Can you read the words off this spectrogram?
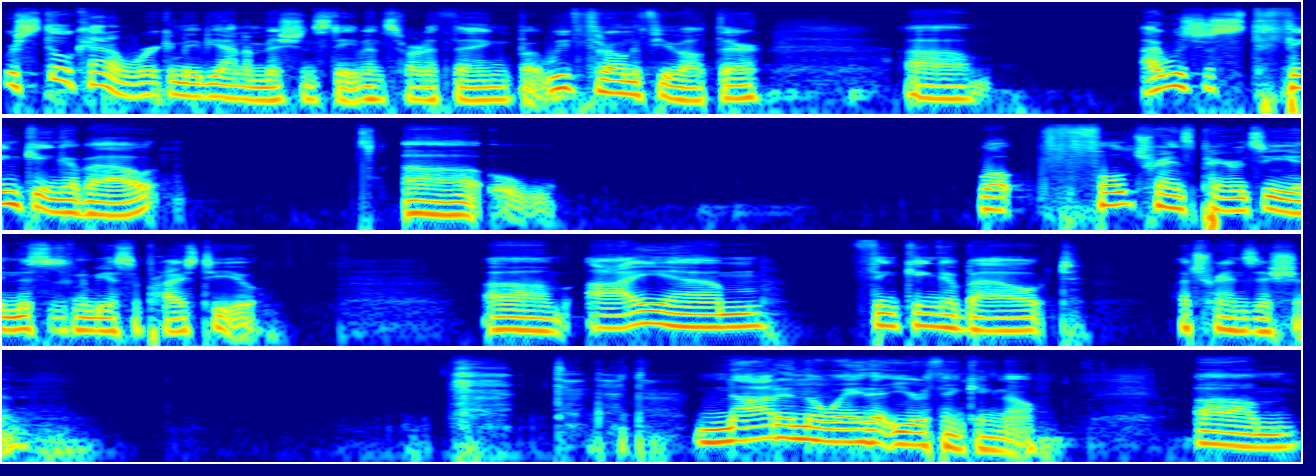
we're still kind of working maybe on a mission statement sort of thing, but we've thrown a few out there. Um, I was just thinking about, uh, well, full transparency, and this is going to be a surprise to you. Um, I am thinking about a transition. Not in the way that you're thinking, though. Um,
